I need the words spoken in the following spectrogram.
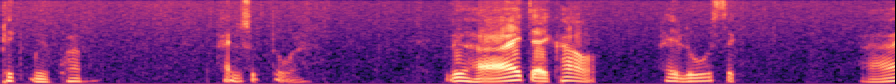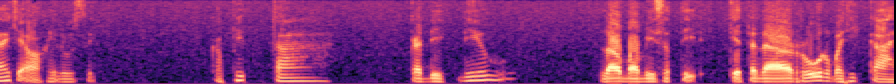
พลิกมือคว่ำให้รู้สึกตัว หรือหายใจเข้าให้รู้สึก หายใจออกให้รู้สึกกระพริบตากระดิกนิ้ว เรามามีสติเจตนารู้ลงไปที่กาย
